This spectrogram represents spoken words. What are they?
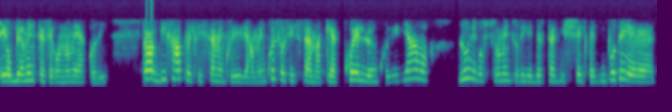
e ovviamente secondo me è così. Però di fatto è il sistema in cui viviamo, in questo sistema che è quello in cui viviamo, l'unico strumento di libertà di scelta e di potere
